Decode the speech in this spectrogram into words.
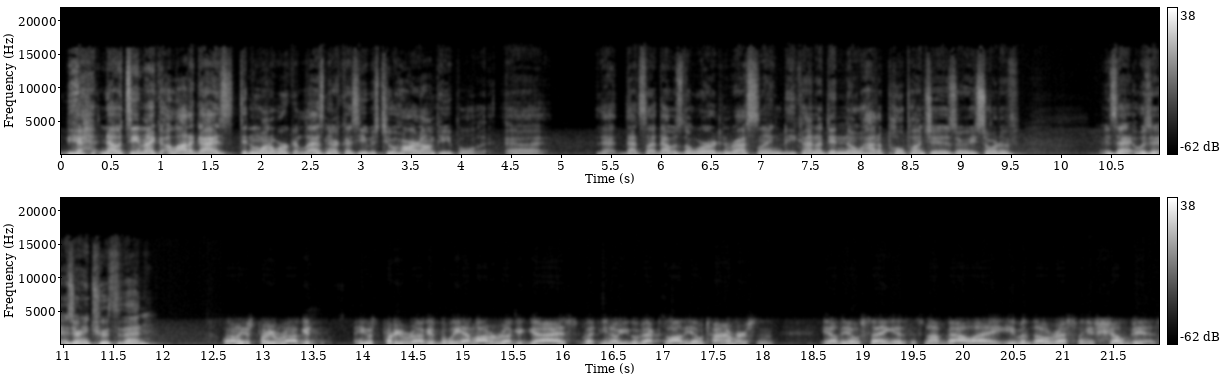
Yeah. Now it seemed like a lot of guys didn't want to work at Lesnar because he was too hard on people. Uh, that that's like, that was the word in wrestling. He kind of didn't know how to pull punches, or he sort of is that was it? Is there any truth to that? Well, he was pretty rugged. He was pretty rugged, but we had a lot of rugged guys. But you know, you go back to a lot of the old timers, and you know, the old saying is, "It's not ballet." Even though wrestling is showbiz,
